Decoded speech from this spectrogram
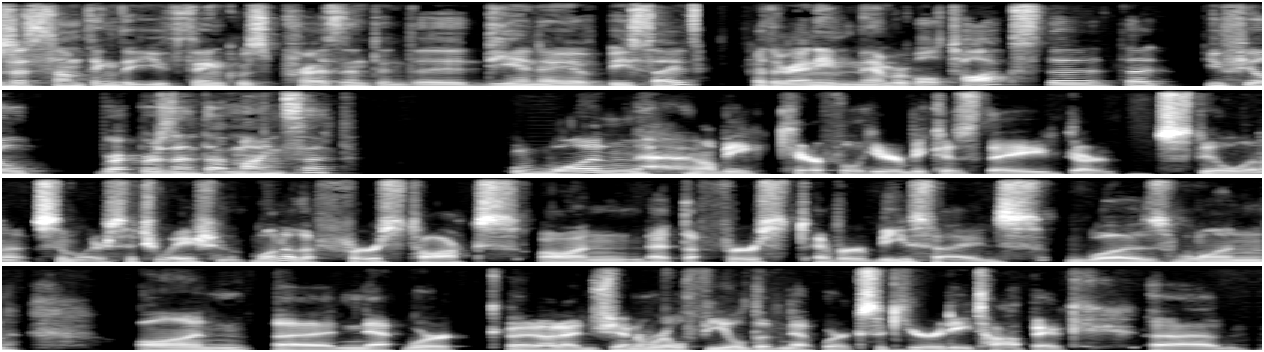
Was this something that you think was present in the DNA of B sides? Are there any memorable talks that, that you feel represent that mindset? One, I'll be careful here because they are still in a similar situation. One of the first talks on at the first ever B sides was one on a network, on a general field of network security topic. Um,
